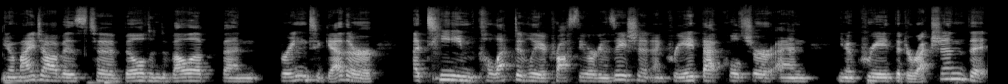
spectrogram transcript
you know, my job is to build and develop and bring together a team collectively across the organization and create that culture and you know, create the direction that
